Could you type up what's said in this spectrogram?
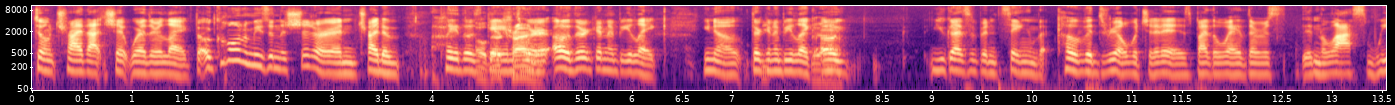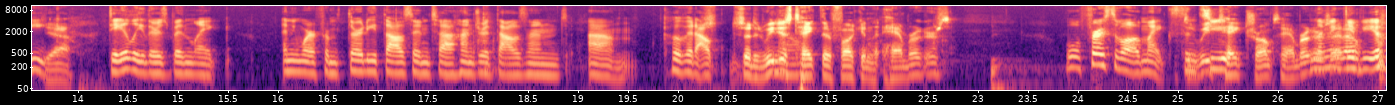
don't try that shit where they're like the economy's in the shitter and try to play those Oh, games where it. oh they're gonna be like you know they're gonna be like Yeah. oh you guys have been saying that COVID's real, which it is. By the way, there was in the last week, Yeah. daily, there's been like anywhere from thirty thousand to hundred thousand um, COVID out. So did we just know. take their fucking hamburgers? Well, first of all, Mike, since Did we you take Trump's hamburgers? let me right give now? you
